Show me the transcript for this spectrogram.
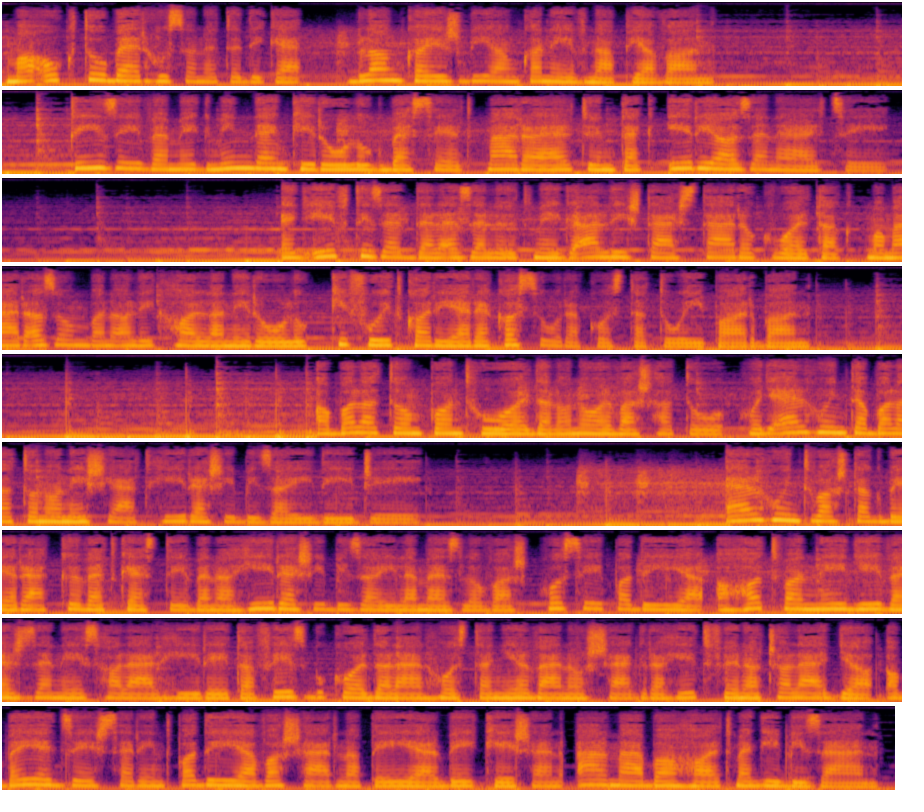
Ma október 25-e, Blanka és Bianca névnapja van. Tíz éve még mindenki róluk beszélt, mára eltűntek, írja az NLC. Egy évtizeddel ezelőtt még állistás sztárok voltak, ma már azonban alig hallani róluk, kifújt karrierek a szórakoztatóiparban. A Balaton.hu oldalon olvasható, hogy elhunyt a Balatonon is járt híres ibizai DJ. Elhunyt vastagbérrák következtében a híres ibizai lemezlovas, José Padilla, a 64 éves zenész halálhírét a Facebook oldalán hozta nyilvánosságra hétfőn a családja, a bejegyzés szerint Padilla vasárnap éjjel békésen, álmában halt meg Ibizán.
